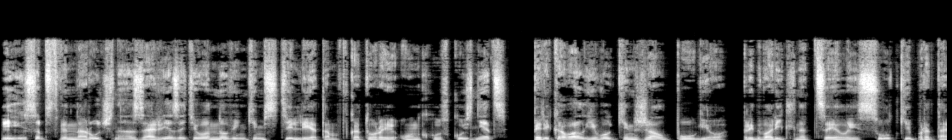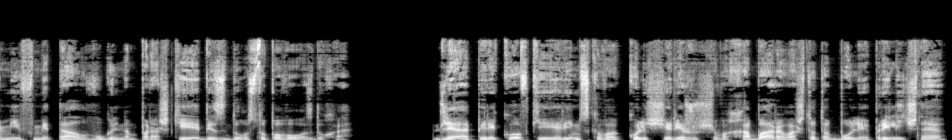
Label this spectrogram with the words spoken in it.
и собственноручно зарезать его новеньким стилетом, в который он кузнец перековал его кинжал Пугио, предварительно целые сутки протомив металл в угольном порошке без доступа воздуха. Для перековки римского колюще-режущего хабара во что-то более приличное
